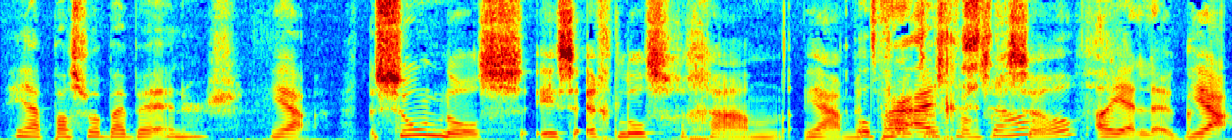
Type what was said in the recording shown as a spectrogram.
ja, pas wel bij BN'ers. Ja. Soendos is echt losgegaan ja, met Op haar foto's eigen van zichzelf. Oh ja, leuk. Ja,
